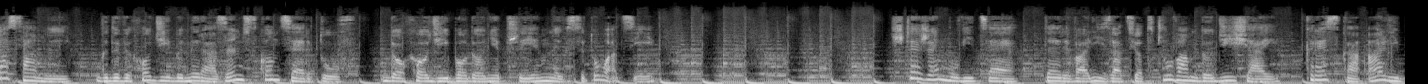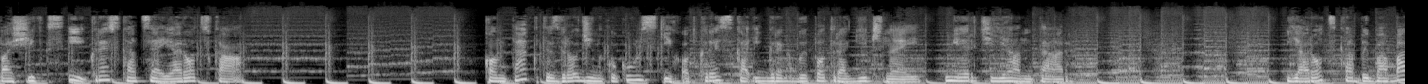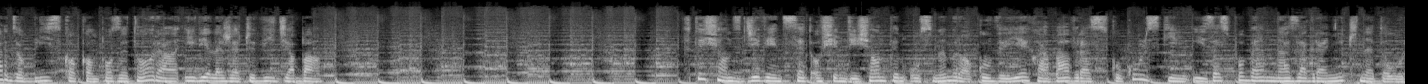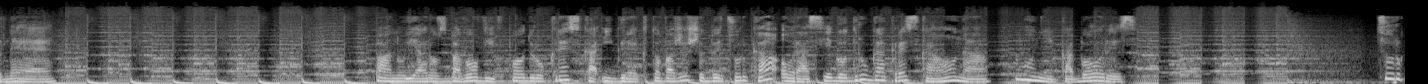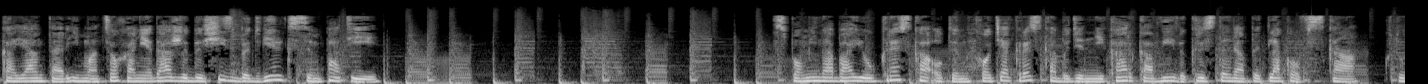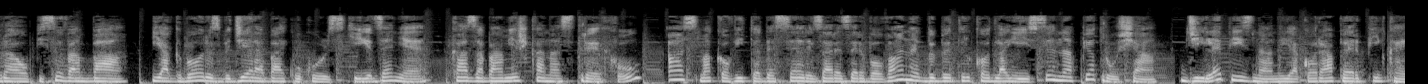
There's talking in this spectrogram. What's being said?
Czasami, gdy wychodzimy razem z koncertów, dochodzi bo do nieprzyjemnych sytuacji. Szczerze mówiąc, te rywalizacje odczuwam do dzisiaj, kreska Ali Basiwks i kreska C Jarocka. Kontakty z rodzin Kukulskich od kreska Y by po tragicznej, mierci Jantar. Jarocka była bardzo blisko kompozytora i wiele rzeczy widziała. W 1988 roku wyjechała wraz z Kukulskim i zespołem na zagraniczne tournée. Panu Jarosławowi w podru kreska Y towarzyszy by córka oraz jego druga kreska ona, Monika Borys. Córka Jantar i macocha nie darzy by si zbyt wielk sympatii. Wspomina Baju Kreska o tym chocia Kreska by dziennikarka Wiwy Krystyna Pytlakowska, która opisywa ba, jak Borys wydziela ba kukulskie jedzenie, Kazaba mieszka na strychu, a smakowite desery zarezerwowane by by tylko dla jej syna Piotrusia, dzi lepiej znany jako raper PK.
